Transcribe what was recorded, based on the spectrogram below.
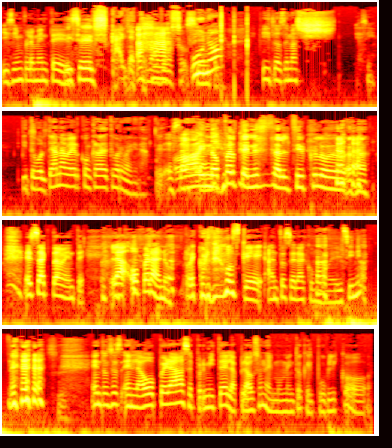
y simplemente dice cállate Ajá, uno y los demás shh, y te voltean a ver con cara de qué barbaridad. Ay, no perteneces al círculo. Exactamente. La ópera no. Recordemos que antes era como el cine. Entonces, en la ópera se permite el aplauso en el momento que el público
